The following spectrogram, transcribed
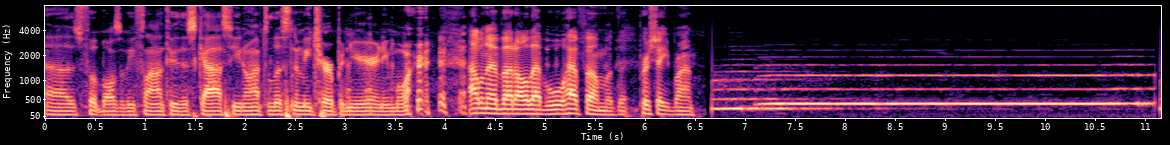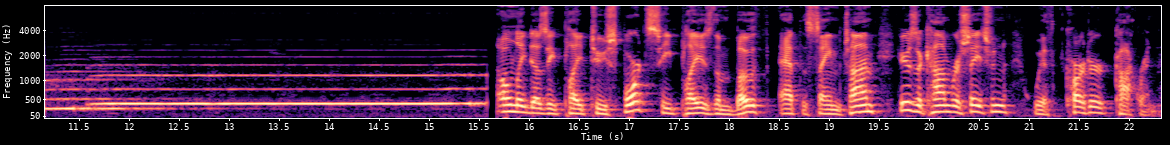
uh, those footballs will be flying through the sky, so you don't have to listen to me chirping your ear anymore. I don't know about all that, but we'll have fun with it. Appreciate you, Brian. Only does he play two sports, he plays them both at the same time. Here's a conversation with Carter Cochran.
